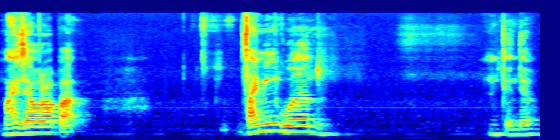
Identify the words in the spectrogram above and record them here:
Mas a Europa vai minguando. Entendeu?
